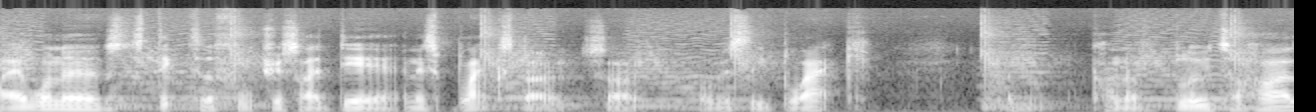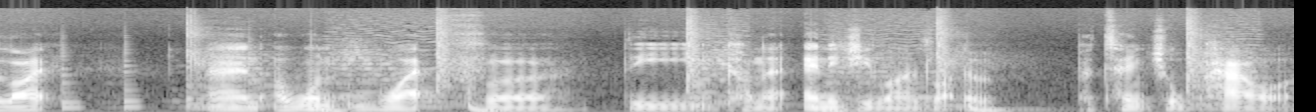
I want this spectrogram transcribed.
I want to stick to the fortress idea, and it's Blackstone, so obviously black, kind of blue to highlight, and I want white for the kind of energy lines, like the potential power,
